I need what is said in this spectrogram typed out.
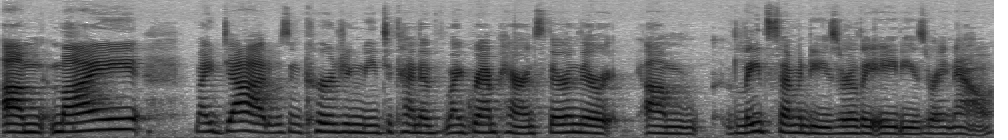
Um, my my dad was encouraging me to kind of my grandparents they're in their um, late 70s early 80s right now.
